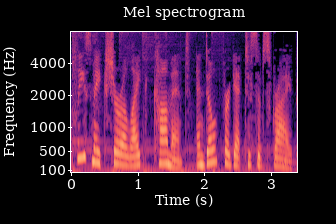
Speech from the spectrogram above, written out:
please make sure a like, comment, and don't forget to subscribe.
